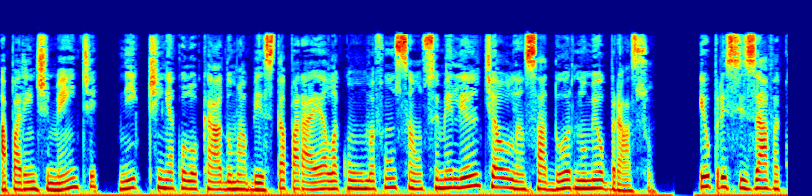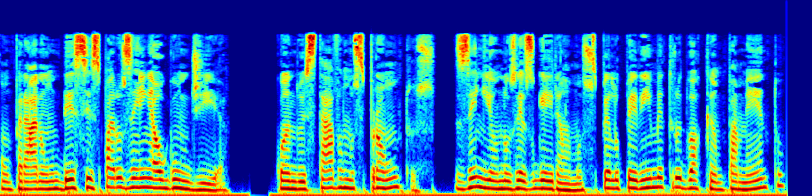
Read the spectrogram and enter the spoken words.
Aparentemente, Nick tinha colocado uma besta para ela com uma função semelhante ao lançador no meu braço. Eu precisava comprar um desses para o Zen algum dia. Quando estávamos prontos, Zen e eu nos esgueiramos pelo perímetro do acampamento,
